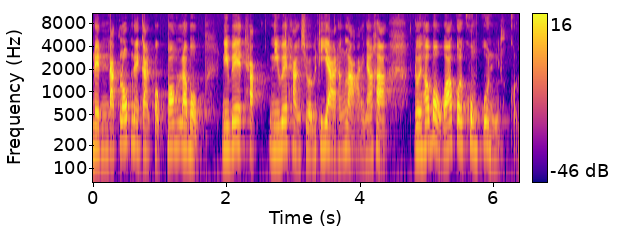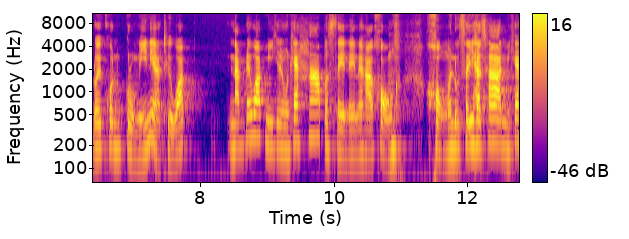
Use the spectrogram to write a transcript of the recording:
เน้นนักรบในการปกป้องระบบนิเวศนิเวศทางชีววิทยาทั้งหลายนะคะ โดยเขาบอกว่าคนคุมกลุ่มโดยคนกลุ่มนี้เนี่ยถือว่านับได้ว่ามีจำนวนแค่ห้าเปอร์เซ็นต์เองนะคะของของมนุษยชาติมีแค่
